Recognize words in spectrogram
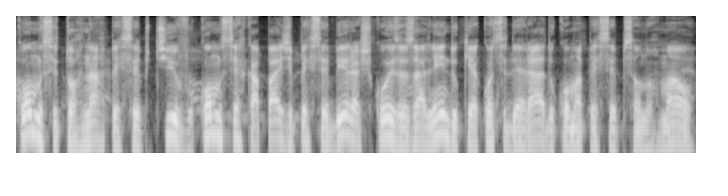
como se tornar perceptivo, como ser capaz de perceber as coisas além do que é considerado como a percepção normal,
